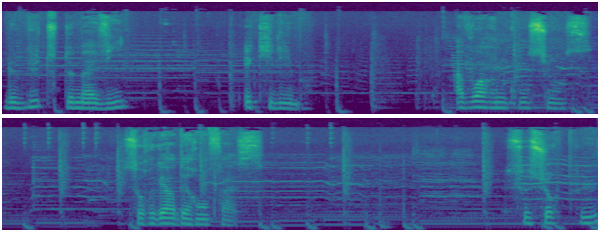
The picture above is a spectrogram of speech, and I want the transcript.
Le but de ma vie, équilibre. Avoir une conscience. Se regarder en face. Ce surplus,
